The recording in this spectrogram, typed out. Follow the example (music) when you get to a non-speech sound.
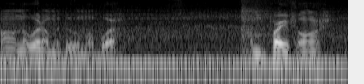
I don't know what I'm gonna do with my boy. I'm gonna pray for him.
